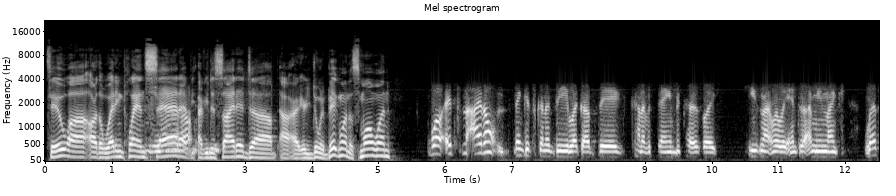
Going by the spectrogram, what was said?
too. Uh, are the wedding plans set? Yeah. Have, you- have you decided? Uh, are you doing a big one, a small one? well, it's. I don't think it's going to be like a big kind of a thing because like he's not really into. I mean, like let's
